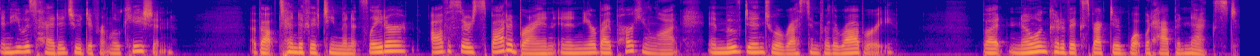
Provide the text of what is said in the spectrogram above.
and he was headed to a different location. About 10 to 15 minutes later, officers spotted Brian in a nearby parking lot and moved in to arrest him for the robbery but no one could have expected what would happen next.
